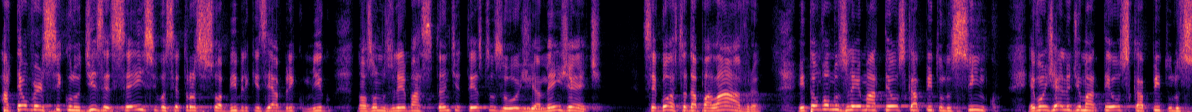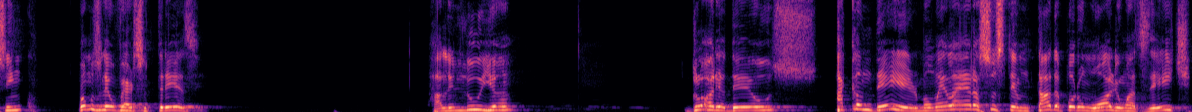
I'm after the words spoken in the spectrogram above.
até o versículo 16, se você trouxe sua Bíblia e quiser abrir comigo, nós vamos ler bastante textos hoje, amém, gente? Você gosta da palavra? Então vamos ler Mateus capítulo 5, Evangelho de Mateus capítulo 5. Vamos ler o verso 13. Aleluia. Glória a Deus. Candeia, irmão, ela era sustentada por um óleo, um azeite,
